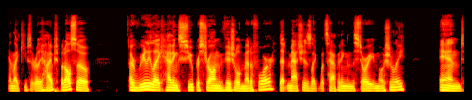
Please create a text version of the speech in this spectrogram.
and like keeps it really hyped. But also, I really like having super strong visual metaphor that matches like what's happening in the story emotionally, and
